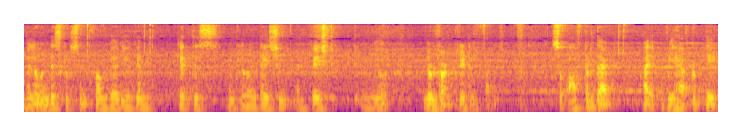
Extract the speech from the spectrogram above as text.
below in description from where you can get this implementation and paste it in your build.gradle file. So after that I we have to take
